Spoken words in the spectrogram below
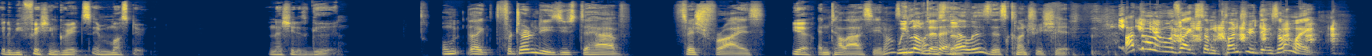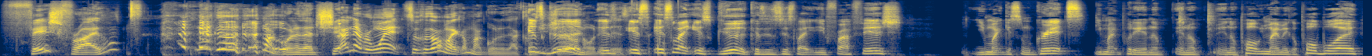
it'll be fish and grits and mustard, and that shit is good. Um, like fraternities used to have fish fries Yeah, in Tallahassee. And I was We like, love what that the stuff. hell is this country shit? I thought it was like some country thing. So I'm like, fish fries? Nigga, I'm not going to that shit. I never went. So, because I'm like, I'm not going to that country it's shit. Good. what it's, it it's it's like it's good because it's just like you fry fish. You might get some grits. You might put it in a in a in a pole. You might make a po' boy.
